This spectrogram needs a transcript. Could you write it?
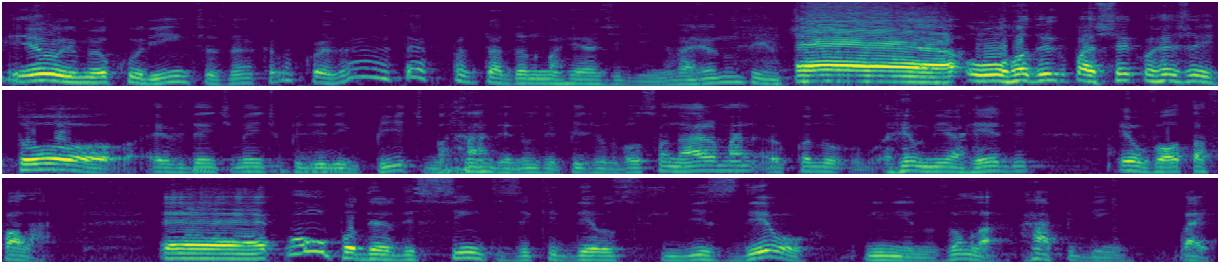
Eu e o meu Corinthians, né? Aquela coisa, ah, até tá dando uma reagidinha. vai. Ah, eu não tenho. É, o Rodrigo Pacheco rejeitou, evidentemente, o pedido de impeachment, a denúncia de impeachment do Bolsonaro, mas quando reunir a rede, eu volto a falar. É, com o poder de síntese que Deus lhes deu, meninos, vamos lá, rapidinho, vai.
